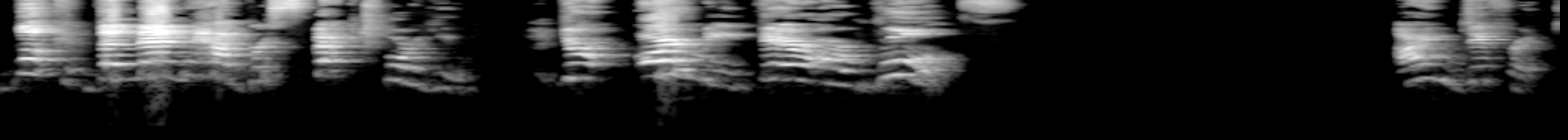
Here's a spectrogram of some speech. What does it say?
Look, the men have respect for you. You're army, there are rules. I'm different.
